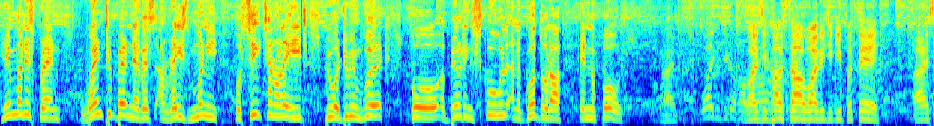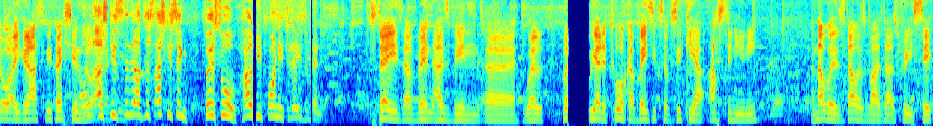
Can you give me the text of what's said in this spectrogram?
him and his friend went to Ben Nevis and raised money for Sikh Channel Aid who are doing work for building school and a gurdwara in Nepal. Right. Uh, so are you going to ask me questions? I'll, ask you, I'll just ask you something. First of all, how are you finding today's event? Today's event has been, uh, well, we had a talk at Basics of Sikhi at Aston Uni. Yeah. And that was, that was bad. that was pretty sick.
